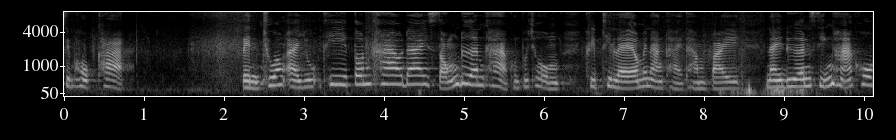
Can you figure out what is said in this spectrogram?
2566 ค่ะ เป็นช่วงอายุที่ต้นข้าวได้ 2 เดือนค่ะ คุณผู้ชม คลิปที่แล้วแม่นางถ่ายทำไป ในเดือนสิงหาคม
